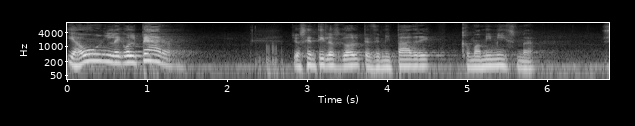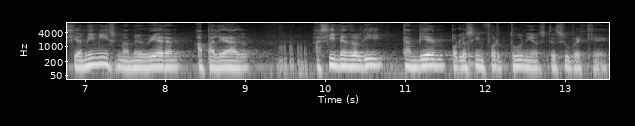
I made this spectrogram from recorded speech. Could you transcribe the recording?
y aún le golpearon. Yo sentí los golpes de mi padre como a mí misma, si a mí misma me hubieran apaleado. Así me dolí también por los infortunios de su vejez.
